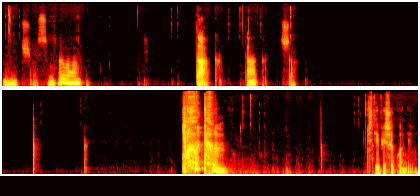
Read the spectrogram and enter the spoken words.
Нічого особливого. Так. Так. Шах. Ти пішаком візьмеш?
